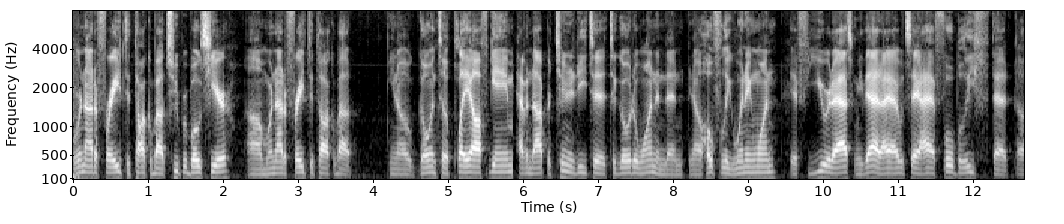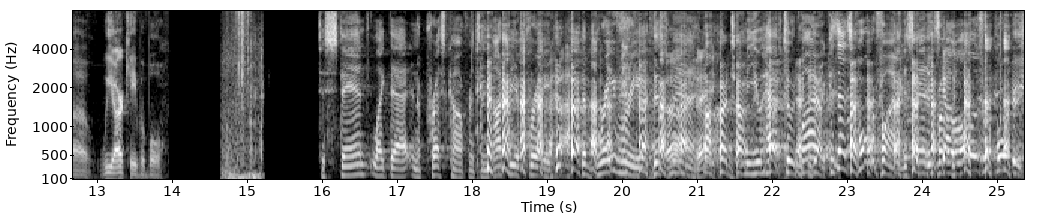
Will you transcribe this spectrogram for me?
We're not afraid to talk about Super Bowls here. Um, we're not afraid to talk about, you know, going to a playoff game, having the opportunity to, to go to one, and then, you know, hopefully winning one. If you were to ask me that, I, I would say I have full belief that uh, we are capable. To stand like that in a press conference and not be afraid, the bravery of this oh, man. I mean, you have to admire it because that's horrifying to stand in front of all those reporters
